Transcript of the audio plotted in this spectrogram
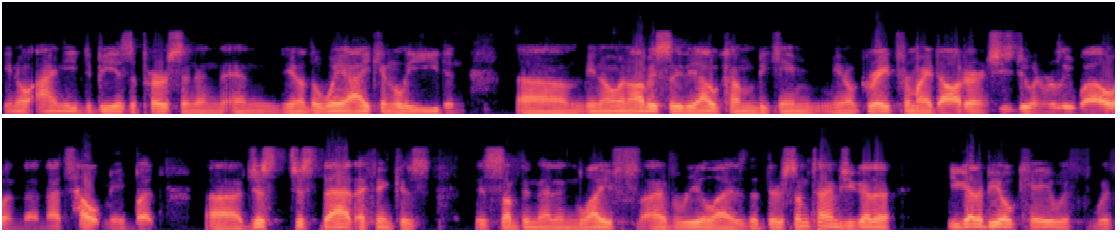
you know, I need to be as a person and, and, you know, the way I can lead and, um, you know, and obviously the outcome became, you know, great for my daughter and she's doing really well and, and that's helped me. But, uh, just just that I think is is something that in life I've realized that there's sometimes you gotta you gotta be okay with with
